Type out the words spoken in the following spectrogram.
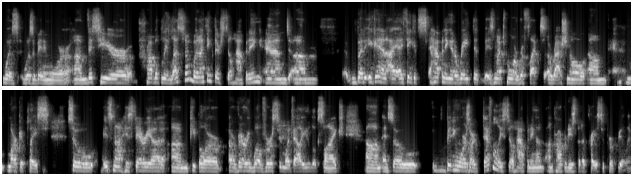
was was a bidding war. Um, this year, probably less so, but I think they're still happening. And um, but again, I, I, think it's happening at a rate that is much more reflects a rational um, marketplace. So it's not hysteria. Um, people are are very well versed in what value looks like, um, and so bidding wars are definitely still happening on, on properties that are priced appropriately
